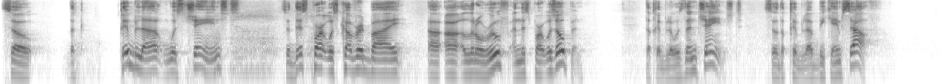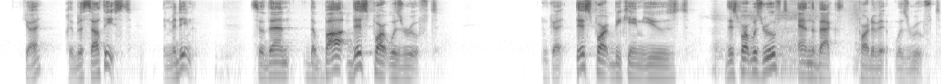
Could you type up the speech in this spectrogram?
So the qibla was changed. So this part was covered by a- a little roof, and this part was open. The qibla was then changed. So the qibla became south. Okay? Qibla southeast in Medina. So then the ba- this part was roofed. Okay? This part became used. This part was roofed, and the back part of it was roofed.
